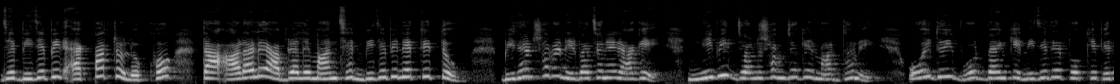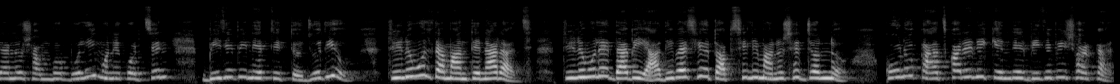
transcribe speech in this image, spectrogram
যে বিজেপির একমাত্র লক্ষ্য, তা আড়ালে আবডালে মানছেন বিজেপি নেতৃত্বও বিধানসভা নির্বাচনের আগে নিবিড় জনসংযোগের মাধ্যমে ওই দুই ভোট ব্যাংকে নিজেদের পক্ষে ফেরানো সম্ভব বলেই মনে করছেন বিজেপি নেতৃত্ব। যদিও তৃণমূল তা মানতে নারাজ। তৃণমূলের দাবি, আদিবাসী ও তফসিলি মানুষের জন্য কোনো কাজ করেনি কেন্দ্রের বিজেপি সরকার।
